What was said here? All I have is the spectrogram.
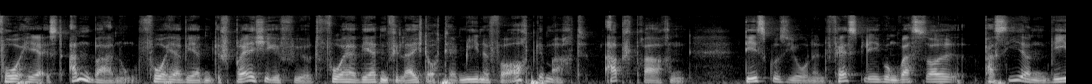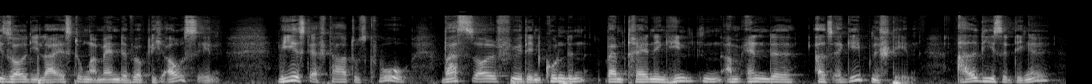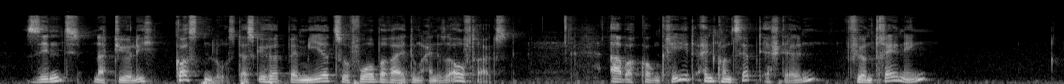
Vorher ist Anbahnung, vorher werden Gespräche geführt, vorher werden vielleicht auch Termine vor Ort gemacht, Absprachen, Diskussionen, Festlegung, was soll passieren, wie soll die Leistung am Ende wirklich aussehen, wie ist der Status quo, was soll für den Kunden beim Training hinten am Ende als Ergebnis stehen. All diese Dinge sind natürlich kostenlos. Das gehört bei mir zur Vorbereitung eines Auftrags. Aber konkret ein Konzept erstellen für ein Training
